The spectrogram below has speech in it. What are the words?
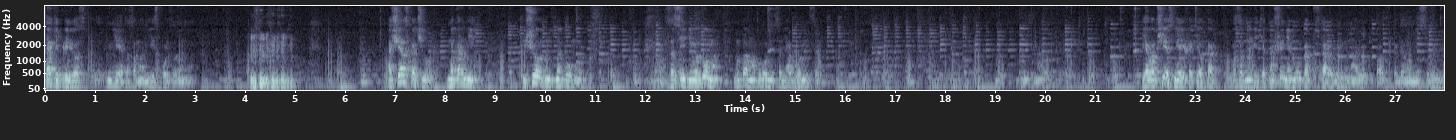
Так и привез. Не это сама, не использованное. А сейчас хочу накормить еще одну знакомую соседнего дома. Ну там обломится, не обломится. Не знаю. Я вообще с ней хотел как возобновить отношения, ну как в старые времена, елки-палки, когда мы вместе жили.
